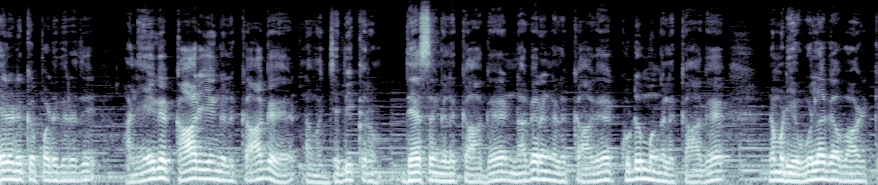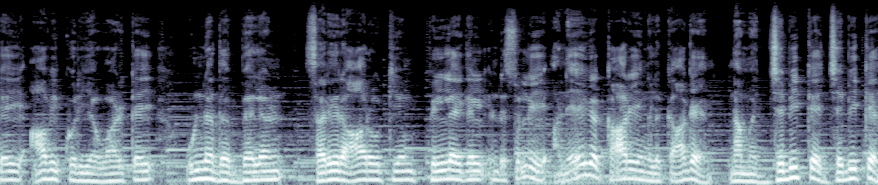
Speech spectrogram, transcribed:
ஏறெடுக்கப்படுகிறது. அநேக காரியங்களுக்காக நம்ம ஜெபிக்கிறோம். தேசங்களுக்காக நகரங்களுக்காக குடும்பங்களுக்காக நம்முடைய உலக வாழ்க்கை ஆவிக்குரிய வாழ்க்கை உன்னத பலன் சரீர ஆரோக்கியம் பிள்ளைகள் என்று சொல்லி அநேக காரியங்களுக்காக நம்ம ஜெபிக்க ஜெபிக்க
